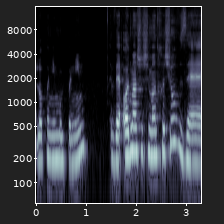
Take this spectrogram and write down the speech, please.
לא פנים מול פנים. ועוד משהו שמאוד חשוב זה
